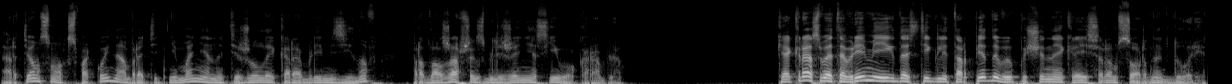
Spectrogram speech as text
Артем смог спокойно обратить внимание на тяжелые корабли Мзинов, продолжавших сближение с его кораблем. Как раз в это время их достигли торпеды, выпущенные крейсером Сорны Дорит.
